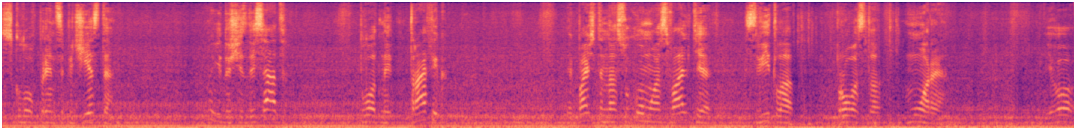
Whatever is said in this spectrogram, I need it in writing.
Скло в принципі чисте. Ну, їду 60. Плотний трафік. Як бачите, на сухому асфальті світла просто море. Його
